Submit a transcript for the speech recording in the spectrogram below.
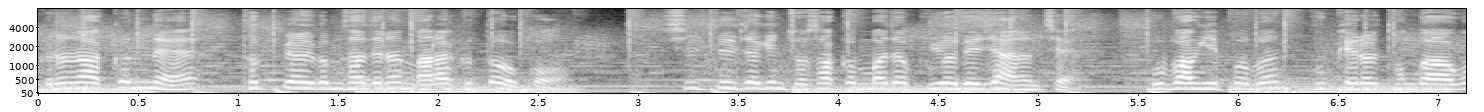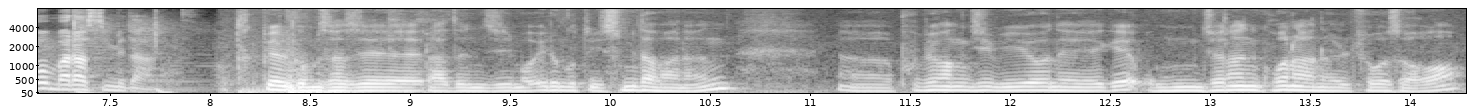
그러나 끝내 특별검사제는 말할 것도 없고 실질적인 조사권마저 부여되지 않은 채 부방위법은 국회를 통과하고 말았습니다. 특별검사제라든지 뭐 이런 것도 있습니다만은 어, 부패방지위원회에게 온전한 권한을 줘서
